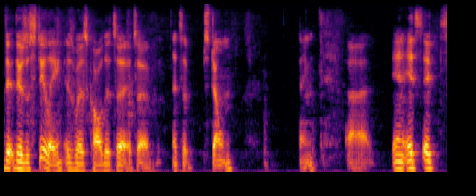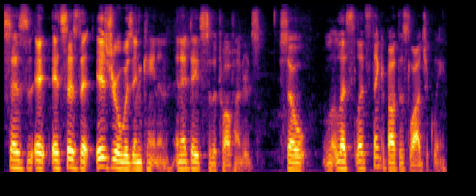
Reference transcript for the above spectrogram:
th there's a stele, is what it's called. It's a it's a it's a stone thing, uh, and it's it says it it says that Israel was in Canaan, and it dates to the 1200s. So let's let's think about this logically.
